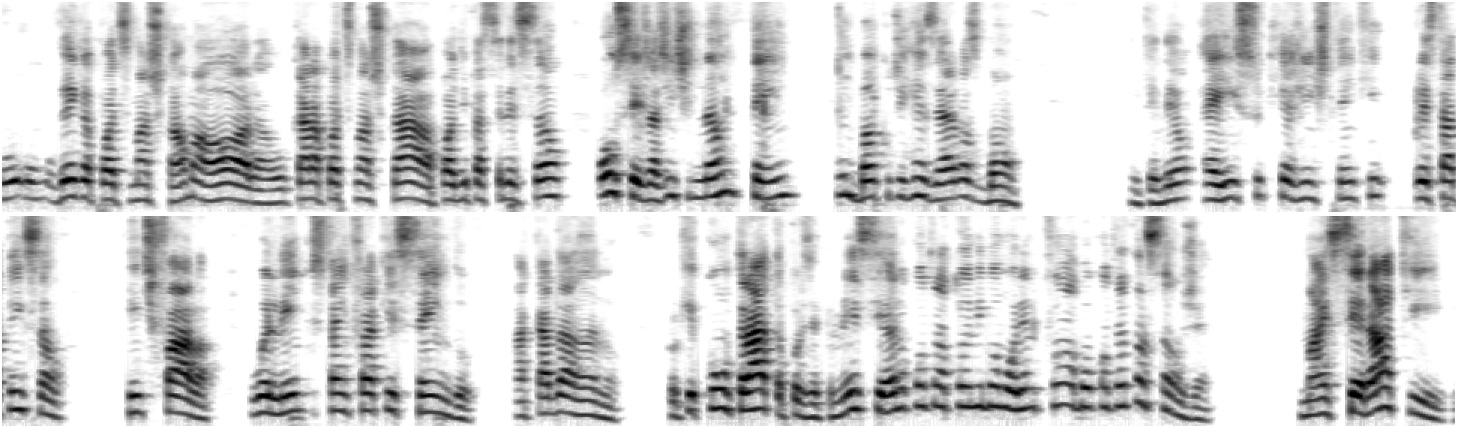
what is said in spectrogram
O, o Veiga pode se machucar uma hora, o cara pode se machucar, pode ir para a seleção. Ou seja, a gente não tem um banco de reservas bom. Entendeu? É isso que a gente tem que prestar atenção. A gente fala, o elenco está enfraquecendo a cada ano. Porque contrata, por exemplo, nesse ano contratou o Aníbal Moreno, que foi uma boa contratação, já. Mas será que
